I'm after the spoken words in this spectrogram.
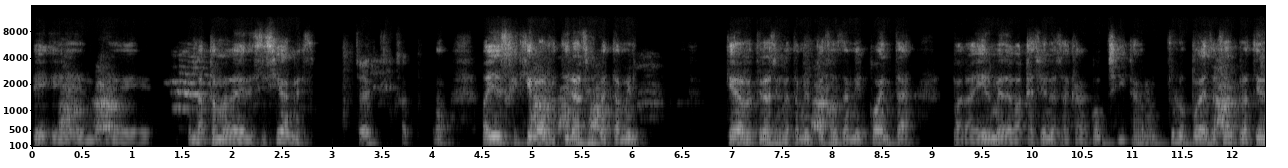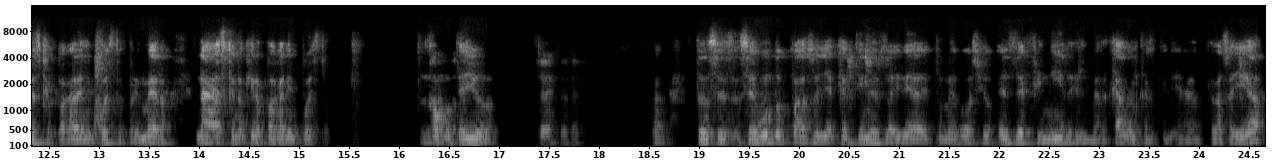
eh, eh, en, la toma de decisiones. Sí, exacto. Oye, es que quiero retirar 50 mil, quiero retirar 50 mil pesos de mi cuenta, para irme de vacaciones a Cancún. Sí, cabrón, tú lo puedes hacer, pero tienes que pagar el impuesto primero. Nada, es que no quiero pagar impuesto. ¿Cómo te ayudo? Sí, sí, sí. Entonces, segundo paso, ya que tienes la idea de tu negocio, es definir el mercado al que, al que vas a llegar.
